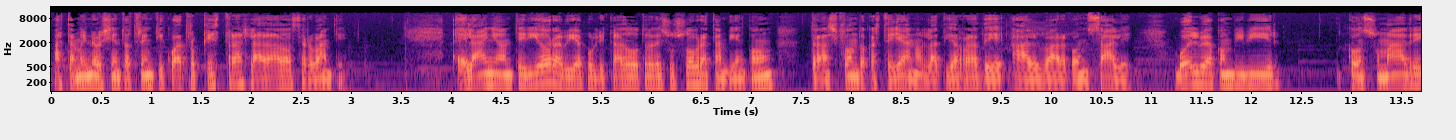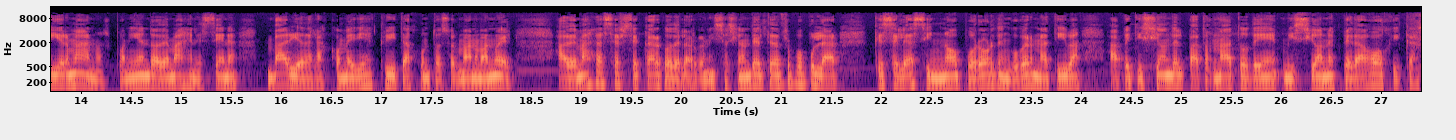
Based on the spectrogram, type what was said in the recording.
hasta 1934, que es trasladado a Cervantes. El año anterior había publicado otra de sus obras también con trasfondo castellano, La tierra de Álvar González. Vuelve a convivir con su madre y hermanos, poniendo además en escena varias de las comedias escritas junto a su hermano Manuel, además de hacerse cargo de la organización del Teatro Popular que se le asignó por orden gubernativa a petición del Patronato de Misiones Pedagógicas.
